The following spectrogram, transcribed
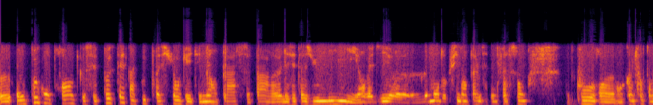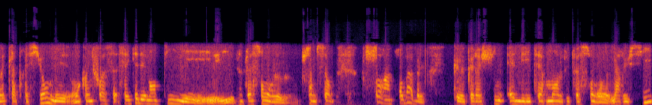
Euh, on peut comprendre que c'est peut-être un coup de pression qui a été mis en place par euh, les États-Unis et on va dire le monde occidental de certaine façon pour encore une fois pour mettre la pression, mais encore une fois ça, ça a été démenti et, et, de toute façon ça me semble fort improbable que, que, la Chine aide militairement de toute façon la Russie.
